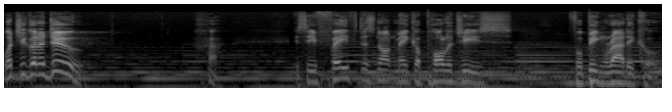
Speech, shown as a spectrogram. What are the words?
what you gonna do? You see, faith does not make apologies for being radical.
